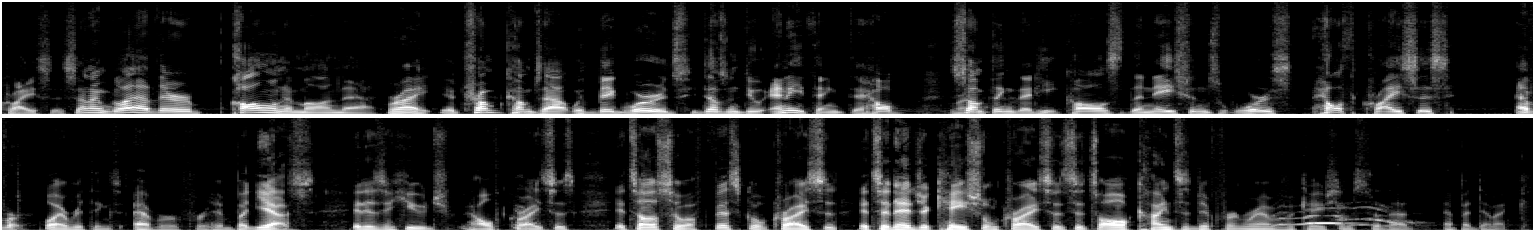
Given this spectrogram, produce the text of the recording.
crisis. And I'm glad they're calling him on that. Right. Yeah, Trump comes out with big words. He doesn't do anything to help right. something that he calls the nation's worst health crisis ever. Well, everything's ever for him. But yes, it is a huge health crisis. It's also a fiscal crisis. It's an educational crisis. It's all kinds of different ramifications to that epidemic.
